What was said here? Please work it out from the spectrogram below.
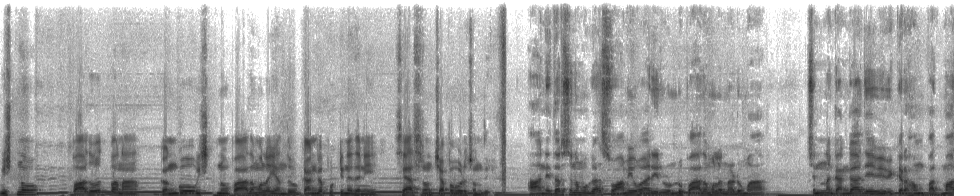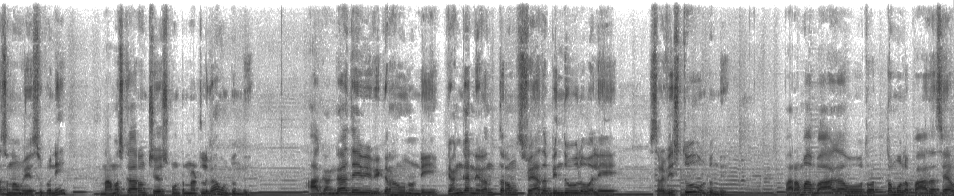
విష్ణు పాదోద్భన గంగో విష్ణు పాదముల యందు గంగ పుట్టినదని శాస్త్రం చెప్పబడుతుంది ఆ నిదర్శనముగా స్వామివారి రెండు పాదముల నడుమ చిన్న గంగాదేవి విగ్రహం పద్మాసనం వేసుకుని నమస్కారం చేసుకుంటున్నట్లుగా ఉంటుంది. ఆ గంగాదేవి విగ్రహం నుండి గంగ నిరంతరం స్వేద బిందువుల వలె స్రవిస్తూ ఉంటుంది. పరమ భాగవతోత్తముల పాదసేవ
